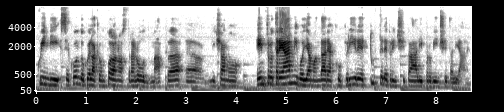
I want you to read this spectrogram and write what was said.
Quindi, secondo quella che è un po' la nostra roadmap, eh, diciamo, entro tre anni vogliamo andare a coprire tutte le principali province italiane,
